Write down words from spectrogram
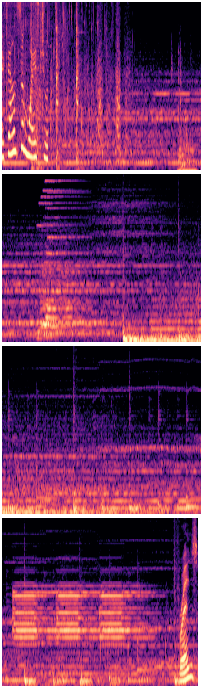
I found some ways to. Friends?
